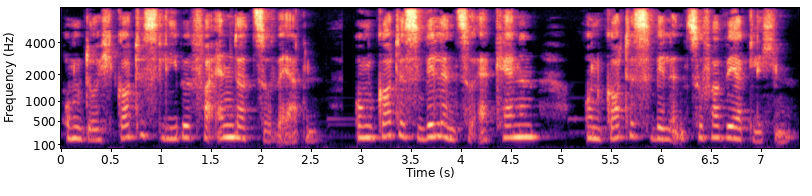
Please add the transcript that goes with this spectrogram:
um durch Gottes Liebe verändert zu werden, um Gottes Willen zu erkennen und Gottes Willen zu verwirklichen.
